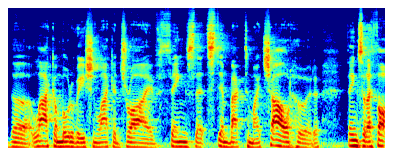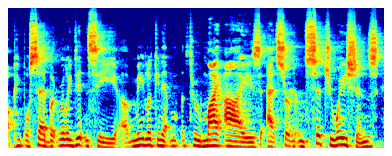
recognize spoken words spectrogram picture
the lack of motivation, lack of drive, things that stem back to my childhood, things that I thought people said but really didn't see. Uh, me looking at through my eyes at certain situations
